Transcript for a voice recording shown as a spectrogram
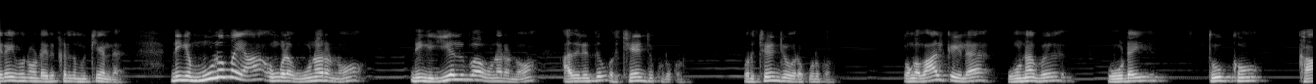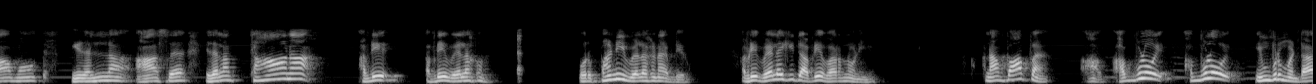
இறைவனோட இருக்கிறது முக்கியம் இல்லை. நீங்கள் முழுமையாக உங்களை உணரணும். நீங்கள் இயல்பாக உணரணும். அதுலேருந்து ஒரு சேஞ்சு கொடுக்கணும். ஒரு சேஞ்சு ஒரு கொடுக்கணும். உங்கள் வாழ்க்கையில் உணவு உடை தூக்கம் காமம் இதெல்லாம் ஆசை இதெல்லாம் தானாக அப்படியே அப்படியே விலகணும். ஒரு பனி விலகினா எப்படி இருக்கும்? அப்படியே விலகிட்டு அப்படியே வரணும் நீங்கள் நான் பார்ப்பேன் அவ்வளோ அவ்வளோ இம்ப்ரூவ்மெண்ட்டா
